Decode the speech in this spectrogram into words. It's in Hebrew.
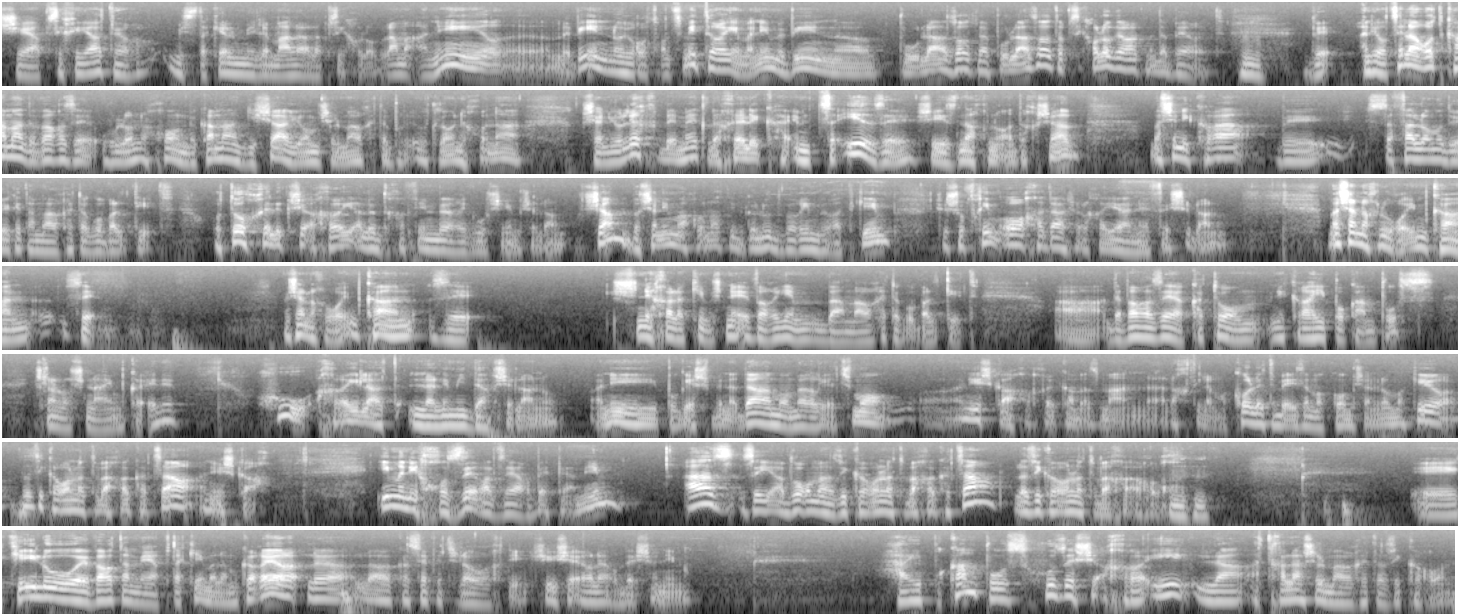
שהפסיכיאטר מסתכל מלמעלה על הפסיכולוג. למה? אני אה, מבין נוירוטרנסמיטרים, אני מבין הפעולה הזאת והפעולה הזאת, הפסיכולוגיה רק מדברת. Hmm. ואני רוצה להראות כמה הדבר הזה הוא לא נכון, וכמה הגישה היום של מערכת הבריאות לא נכונה. כשאני הולך באמת לחלק האמצעי הזה שהזנחנו עד עכשיו, מה שנקרא בשפה לא מדויקת המערכת הגובלתית. אותו חלק שאחראי על הדחפים והריגושים שלנו. שם בשנים האחרונות התגלו דברים מרתקים ששופכים אור חדש על חיי הנפש שלנו. מה שאנחנו רואים כאן זה, מה שאנחנו רואים כאן זה שני חלקים, שני איברים במערכת הגובלתית. הדבר הזה, הכתום, נקרא היפוקמפוס, יש לנו שניים כאלה. הוא אחראי ללמידה שלנו. אני פוגש בן אדם, אומר לי את שמו, אני אשכח אחרי כמה זמן, הלכתי למכולת באיזה מקום שאני לא מכיר, זה זיכרון לטווח הקצר, אני אשכח. אם אני חוזר על זה הרבה פעמים, אז זה יעבור מהזיכרון לטווח הקצר לזיכרון לטווח הארוך. אה, כאילו העברת מהפתקים על המקרר לכספת של העורך דין, שיישאר להרבה שנים. ההיפוקמפוס הוא זה שאחראי להתחלה של מערכת הזיכרון.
